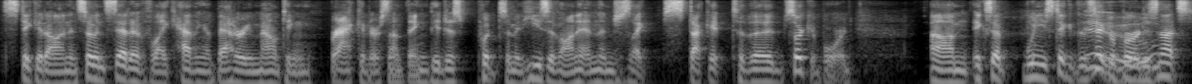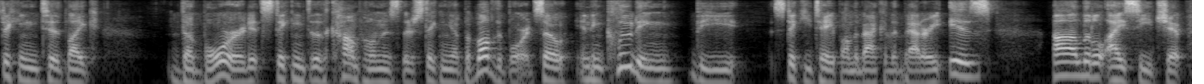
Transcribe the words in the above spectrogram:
stick it on. And so instead of like having a battery mounting bracket or something, they just put some adhesive on it and then just like stuck it to the circuit board. Um, except when you stick it to the circuit board, it's not sticking to like the board, it's sticking to the components that are sticking up above the board. So, in including the sticky tape on the back of the battery is a little IC chip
